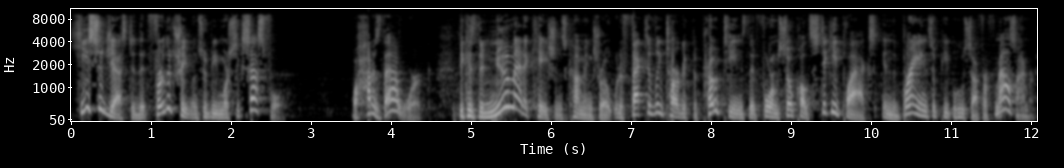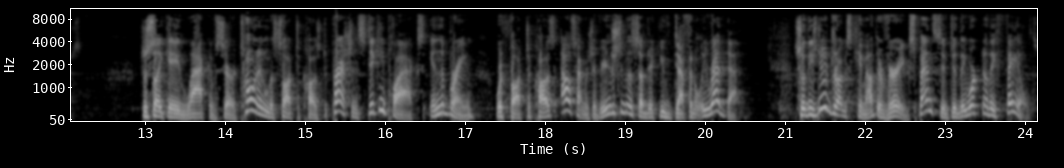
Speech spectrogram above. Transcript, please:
he suggested that further treatments would be more successful. Well, how does that work? Because the new medications, Cummings wrote, would effectively target the proteins that form so called sticky plaques in the brains of people who suffer from Alzheimer's. Just like a lack of serotonin was thought to cause depression, sticky plaques in the brain were thought to cause Alzheimer's. If you're interested in the subject, you've definitely read that. So these new drugs came out. They're very expensive. Did they work? No, they failed.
